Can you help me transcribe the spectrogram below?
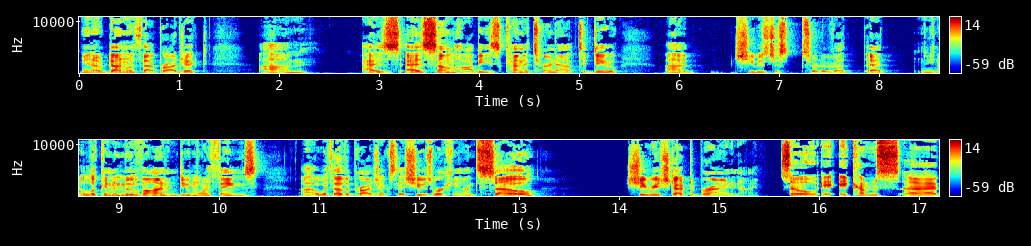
you know, done with that project um, as as some hobbies kind of turn out to do. Uh, she was just sort of at, at you know looking to move on and do more things uh, with other projects that she was working on. So she reached out to Brian and I. So it, it comes uh,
